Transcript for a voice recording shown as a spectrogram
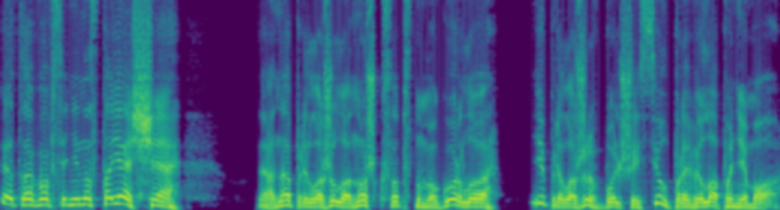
Это вовсе не настоящее!» Она приложила нож к собственному горлу и, приложив больше сил, провела по нему.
